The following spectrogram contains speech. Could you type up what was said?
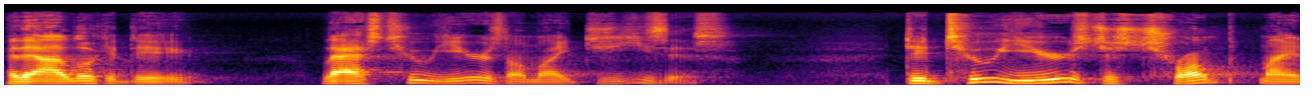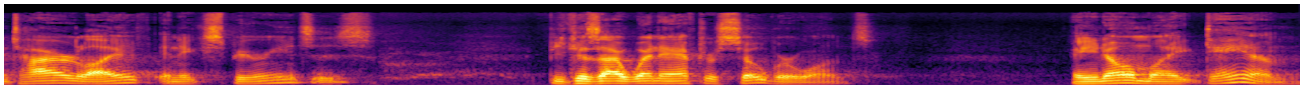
And then I look at the last two years, and I'm like, Jesus, did two years just trump my entire life and experiences? Because I went after sober ones. And you know, I'm like, damn,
